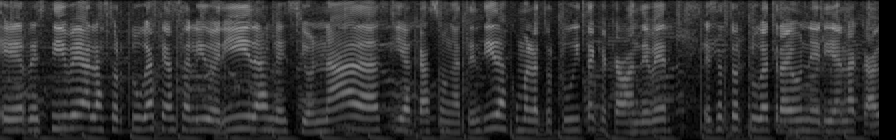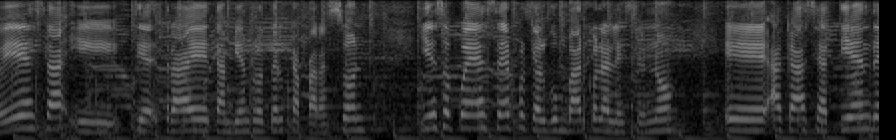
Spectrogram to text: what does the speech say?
eh, recibe a las tortugas que han salido heridas, lesionadas y acá son atendidas, como la tortuguita que acaban de ver. Esa tortuga trae una herida en la cabeza y trae también roto el caparazón. Y eso puede ser porque algún barco la lesionó. Eh, acá se atiende,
